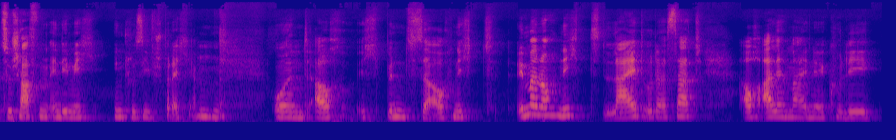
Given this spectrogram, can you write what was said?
zu schaffen, indem ich inklusiv spreche. Mhm. Und auch, ich bin es da auch nicht immer noch nicht leid oder satt, auch alle meine Kollegen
